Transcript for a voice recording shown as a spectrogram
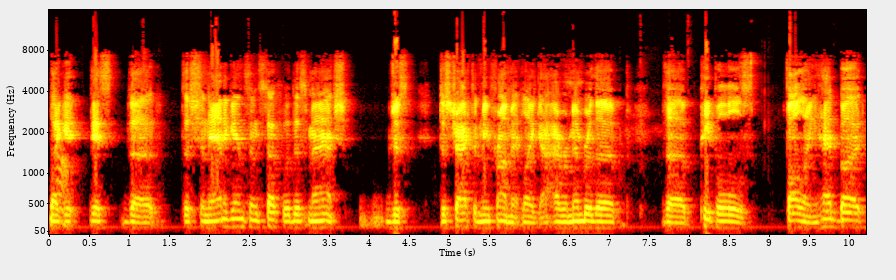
Like it, it's the the shenanigans and stuff with this match just distracted me from it. Like I I remember the the people's falling headbutt,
